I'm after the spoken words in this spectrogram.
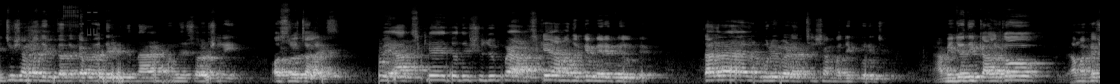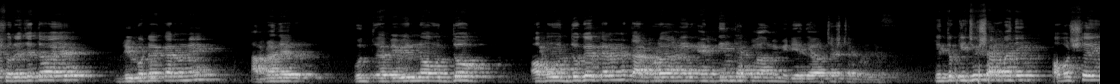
কিছু সাংবাদিক তাদেরকে আপনারা দেখেছেন নারায়ণগঞ্জে সরাসরি অস্ত্র চালাইছে। আজকে যদি সুযোগ পায়, আজকে আমাদেরকে মেরে ফেলবে। তারা ঘুরে বেড়াচ্ছে সাংবাদিক পরিচয়। আমি যদি কালকেও আমাকে সরে যেতে হয় রিপোর্টের কারণে, আপনাদের বিভিন্ন উদ্যোগ অপ উদ্যোগের কারণে, তারপরে আমি একদিন থাকলেও আমি মিডিয়া দেওয়ার চেষ্টা করে যাব। কিন্তু কিছু সাংবাদিক অবশ্যই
